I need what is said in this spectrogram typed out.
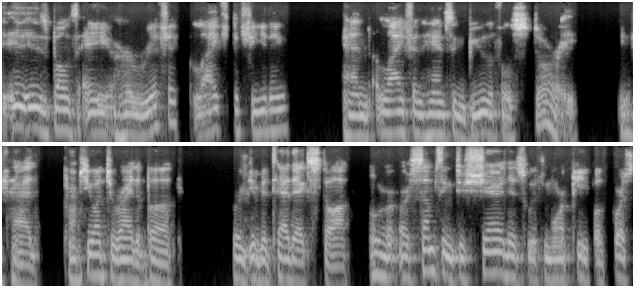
It is both a horrific, life defeating, and life enhancing, beautiful story. You've had, perhaps you ought to write a book or give a TEDx talk or, or something to share this with more people. Of course,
